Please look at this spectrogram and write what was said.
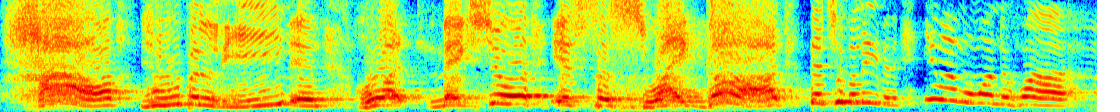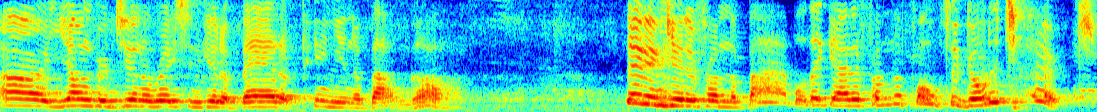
how you believe and what makes sure it's the right God that you believe in. You ever wonder why our younger generation get a bad opinion about God? They didn't get it from the Bible, they got it from the folks that go to church.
